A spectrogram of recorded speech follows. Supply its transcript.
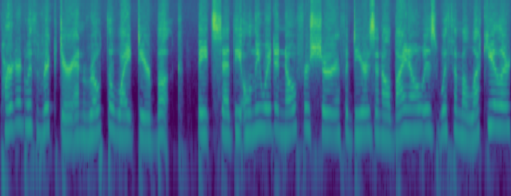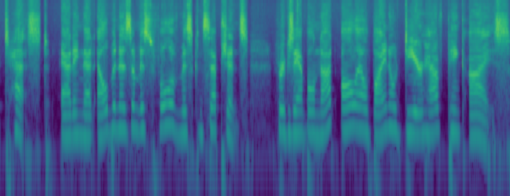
partnered with Richter and wrote the White Deer book. Bates said the only way to know for sure if a deer is an albino is with a molecular test, adding that albinism is full of misconceptions. For example, not all albino deer have pink eyes.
